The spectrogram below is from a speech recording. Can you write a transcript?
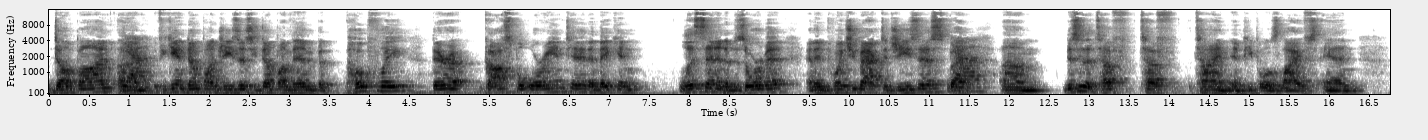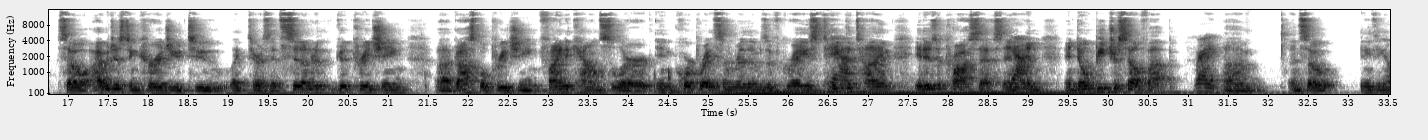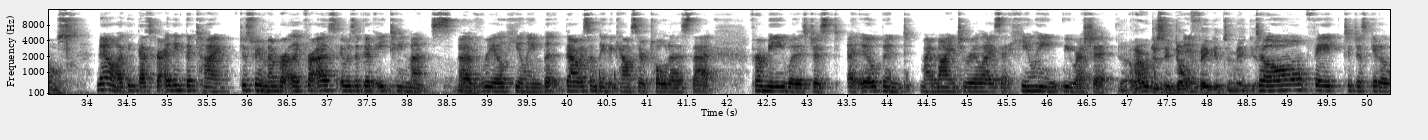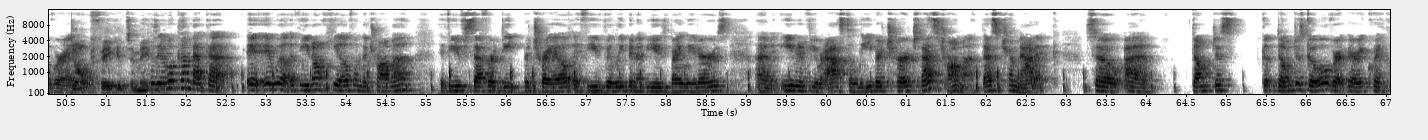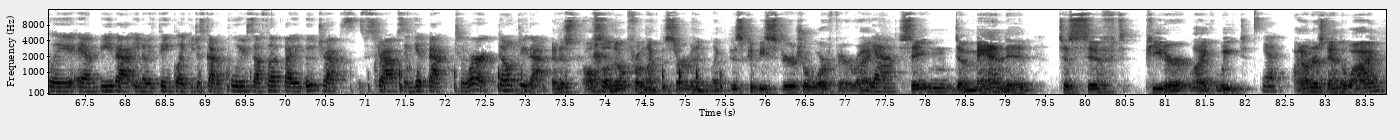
dump on. Um, yeah. If you can't dump on Jesus, you dump on them. But hopefully they're gospel oriented and they can listen and absorb it and then point you back to Jesus. But yeah. um, this is a tough, tough time in people's lives. And so I would just encourage you to, like Tara said, sit under good preaching, uh, gospel preaching, find a counselor, incorporate some rhythms of grace, take yeah. the time. It is a process, and, yeah. and and don't beat yourself up. Right. Um, and so, anything else? No, I think that's great. I think the time. Just remember, yeah. like for us, it was a good eighteen months right. of real healing. But that was something the counselor told us that for me was just uh, it opened my mind to realize that healing we rush it. Yeah, and I would just say don't and fake it to make it. Don't fake to just get over it. Don't fake it to make it. Because it will come back up. It, it will if you don't heal from the trauma. If you've suffered deep betrayal, if you've really been abused by leaders, um, even if you were asked to leave a church, that's trauma. That's traumatic. So um, don't just don't just go over it very quickly and be that you know think like you just got to pull yourself up by your bootstraps straps and get back to work. Don't do that. And just also a note from like the sermon like this could be spiritual warfare right? Yeah. Satan demanded to sift peter like wheat. Yeah. I don't understand the why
